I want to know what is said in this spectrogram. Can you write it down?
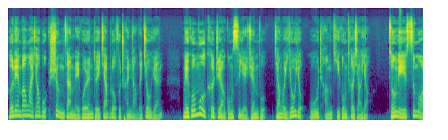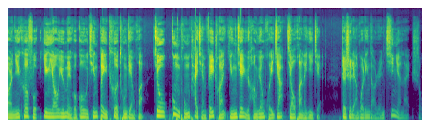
俄联邦外交部盛赞美国人对加布洛夫船长的救援。美国默克制药公司也宣布将为悠悠无偿提供特效药。总理斯莫尔尼科夫应邀与美国国务卿贝特通电话，就共同派遣飞船迎接宇航员回家交换了意见。这是两国领导人七年来首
